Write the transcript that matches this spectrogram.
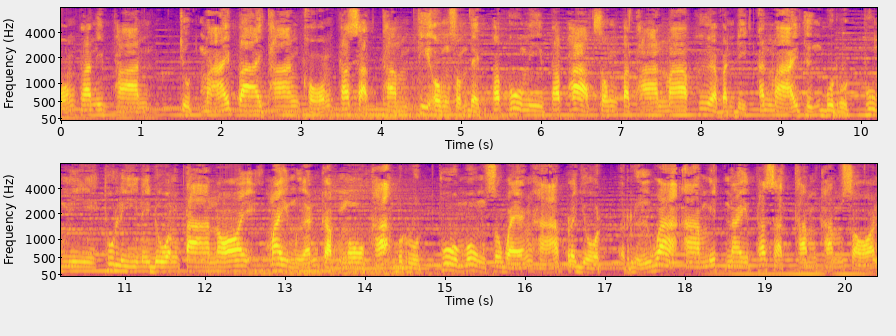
องพระนิพพาน จุดหมายปลายทางของพระสัตธรรมที่องค์สมเด็จพระผู้มีพระภาคทรงประทานมาเพื่อบัณฑิต อันหมายถึงบุรุษผู้มีทุลีในดวงตาน้อย ไม่เหมือนกับโมคะบุรุษผู้มุ่งแสวงหาประโยชน์ หรือว่าอามิตรในพระสัตธรรมคำสอน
